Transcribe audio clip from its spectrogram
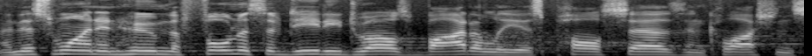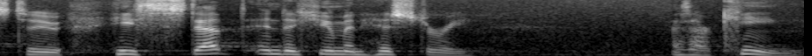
And this one in whom the fullness of deity dwells bodily, as Paul says in Colossians 2, he stepped into human history as our king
